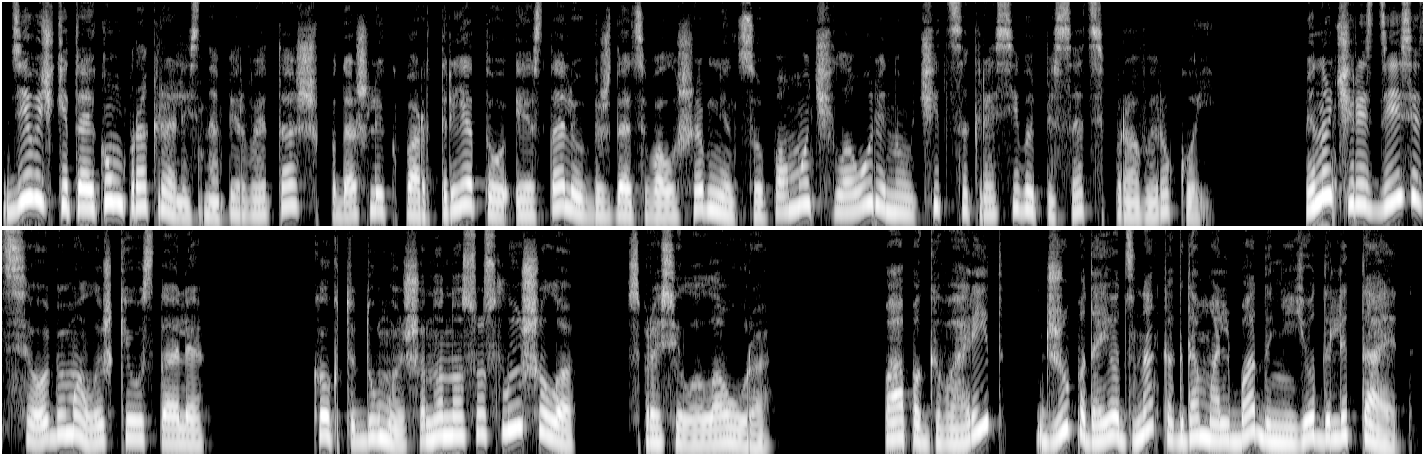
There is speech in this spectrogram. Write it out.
Девочки тайком прокрались на первый этаж, подошли к портрету и стали убеждать волшебницу помочь Лауре научиться красиво писать правой рукой. Минут через десять обе малышки устали. «Как ты думаешь, она нас услышала?» — спросила Лаура. «Папа говорит, Джу подает знак, когда мольба до нее долетает», —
